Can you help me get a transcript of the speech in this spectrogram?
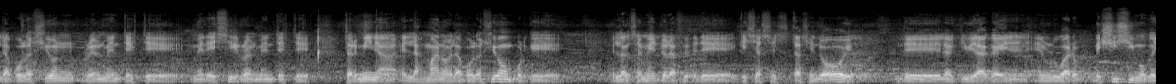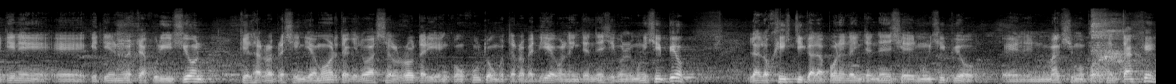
la población realmente este, merece y realmente este, termina en las manos de la población, porque el lanzamiento que ya se está haciendo hoy, de la actividad que hay en, un lugar bellísimo que tiene, eh, que tiene nuestra jurisdicción, que es la represa India Muerta, que lo hace el Rotary en conjunto, como te repetía, con la Intendencia y con el municipio. La logística la pone la Intendencia y el municipio en el máximo porcentaje.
